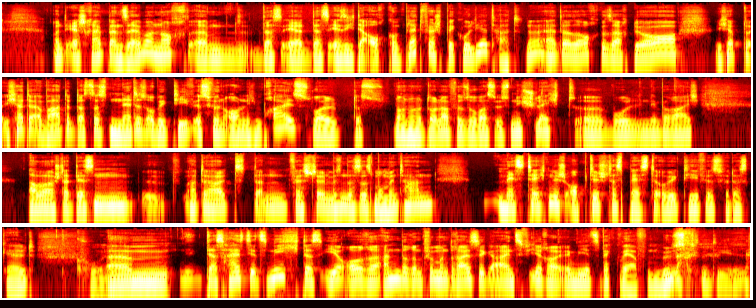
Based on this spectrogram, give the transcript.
Und er schreibt dann selber noch, ähm, dass er, dass er sich da auch komplett verspekuliert hat. Ne? Er hat also auch gesagt, ja, ich habe, ich hatte erwartet, dass das ein nettes Objektiv ist für einen ordentlichen Preis, weil das 900 Dollar für sowas ist nicht schlecht, äh, wohl in dem Bereich. Aber stattdessen äh, hat er halt dann feststellen müssen, dass das momentan messtechnisch optisch das beste Objektiv ist für das Geld. Cool. Ähm, das heißt jetzt nicht, dass ihr eure anderen 35er 1.4er irgendwie jetzt wegwerfen müsst,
